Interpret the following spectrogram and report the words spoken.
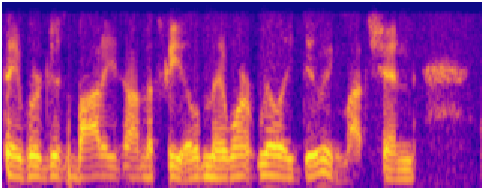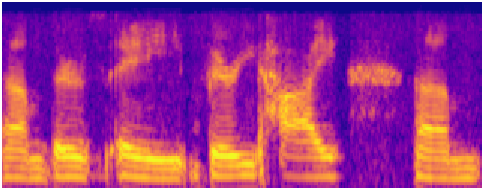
they were just bodies on the field and they weren't really doing much. And um, there's a very high, um,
